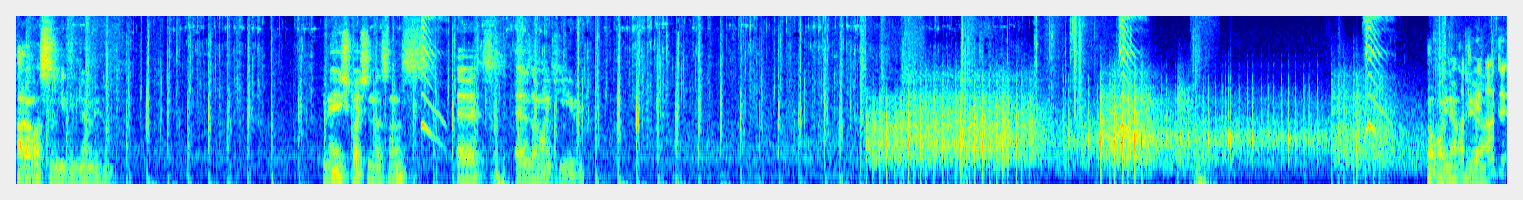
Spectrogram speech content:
Arabasız gideyim demiyorum. Yine iş başındasınız. Evet. Her zamanki gibi. Çok Hadi, oynaklıyor. ha. hadi.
